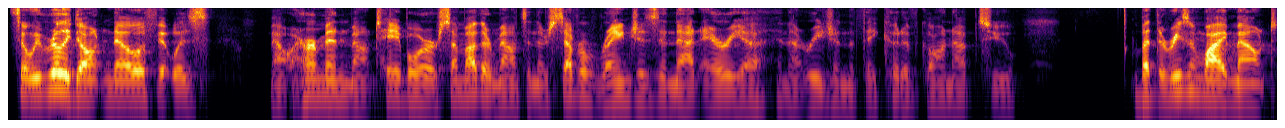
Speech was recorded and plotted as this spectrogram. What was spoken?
So we really don't know if it was Mount Hermon, Mount Tabor, or some other mountain. There's several ranges in that area, in that region, that they could have gone up to. But the reason why Mount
